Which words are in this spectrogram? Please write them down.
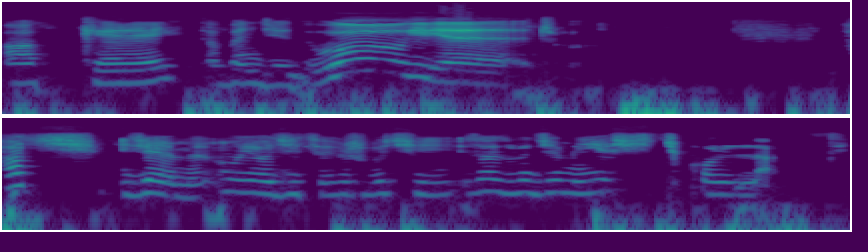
Okej, to będzie długi wieczór. Chodź, idziemy. Moi rodzice już wrócili. Zaraz będziemy jeść kolację.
